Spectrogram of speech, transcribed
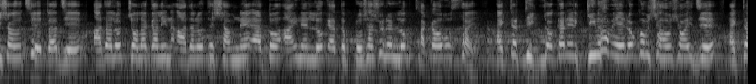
বিষয় হচ্ছে এটা যে আদালত চলাকালীন আদালতের সামনে এত আইনের লোক, এত প্রশাসনের লোক থাকা অবস্থায় একটা টিকটকারের কীভাবে এরকম সাহস হয় যে একটা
